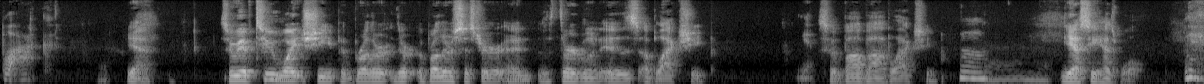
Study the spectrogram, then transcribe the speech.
black. Yeah. So we have two white sheep, a brother, a brother and sister, and the third one is a black sheep. Yeah. So Baba black sheep. Hmm. Yes, he has wool, and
